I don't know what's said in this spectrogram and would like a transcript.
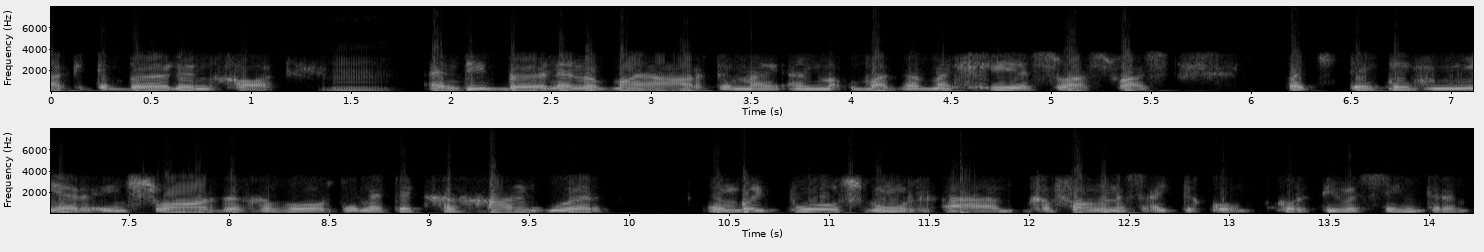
ek het 'n burden gehad. Hmm. En die burden op my hart en my in wat wat my gees was was wat dit net meer en swaarder geword en dit het gegaan oor om by Poolsmoor uh gevangenes uit te kom, korrektiewe sentrum.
